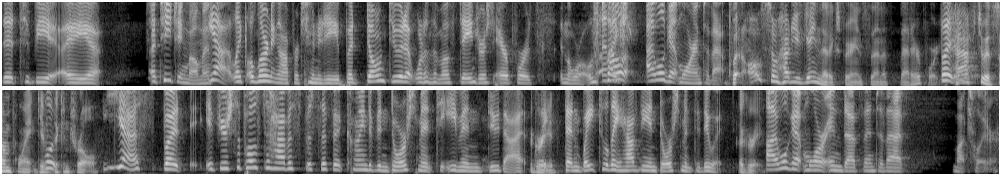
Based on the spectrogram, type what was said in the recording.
it to be a A teaching moment. yeah, like a learning opportunity, but don't do it at one of the most dangerous airports in the world. And I'll, like, I will get more into that. But also, how do you gain that experience then at that airport? But- you have to at some point give Well- the control. yes, but if you're supposed to have a specific kind of endorsement to even do that, like, Agreed. then wait till they have the endorsement to do it. Agreed. I will get more in depth into that much later.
